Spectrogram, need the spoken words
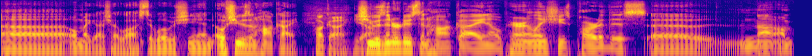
Uh, oh my gosh, I lost it. What was she in? Oh, she was in Hawkeye. Hawkeye, yeah. She was introduced in Hawkeye. Now, apparently, she's part of this. Uh, not on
